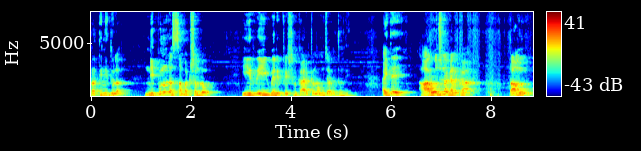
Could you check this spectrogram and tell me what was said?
ప్రతినిధుల నిపుణుల సమక్షంలో ఈ రీవెరిఫికేషన్ కార్యక్రమం జరుగుతుంది. అయితే ఆ రోజున గనక తాము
